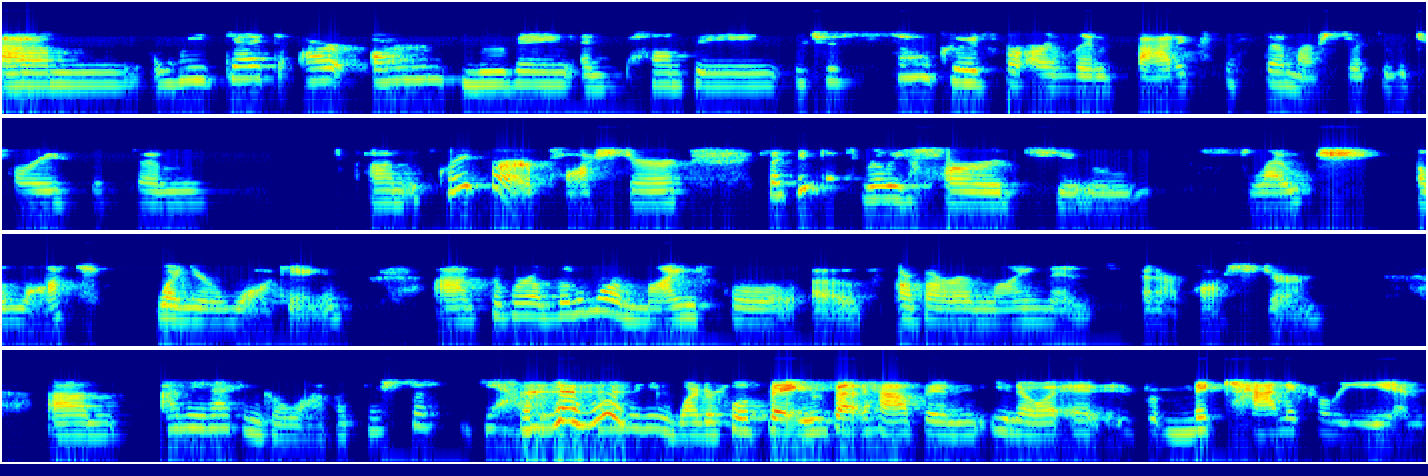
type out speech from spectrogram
um, we get our arms moving and pumping, which is so good for our lymphatic system, our circulatory system. Um, it's great for our posture. So I think it's really hard to slouch a lot when you're walking. Uh, so we're a little more mindful of, of our alignment and our posture. Um, I mean, I can go on, but there's just yeah, there's so many wonderful things that happen, you know, mechanically and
